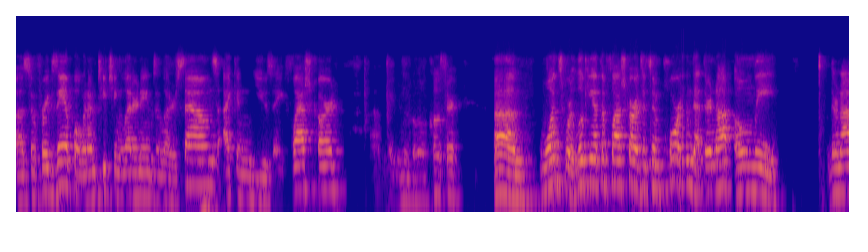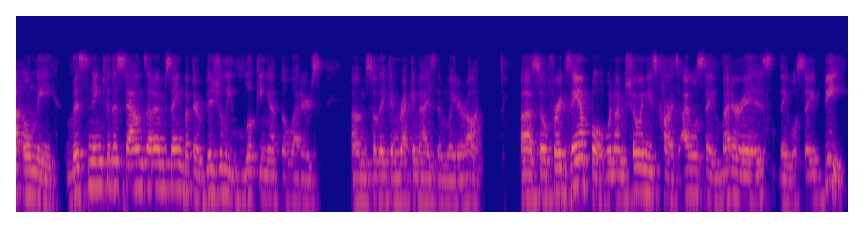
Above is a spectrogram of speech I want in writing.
Uh, so for example, when I'm teaching letter names and letter sounds, I can use a flashcard. Uh, maybe move a little closer. Um, once we're looking at the flashcards, it's important that they're not only they're not only listening to the sounds that I'm saying, but they're visually looking at the letters um, so they can recognize them later on. Uh, so for example, when I'm showing these cards, I will say letter is, they will say B.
